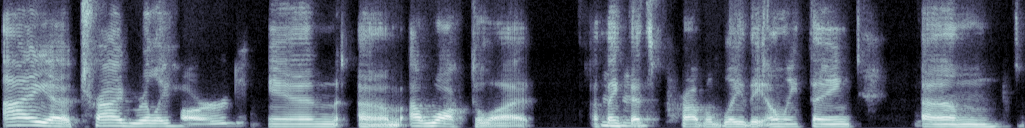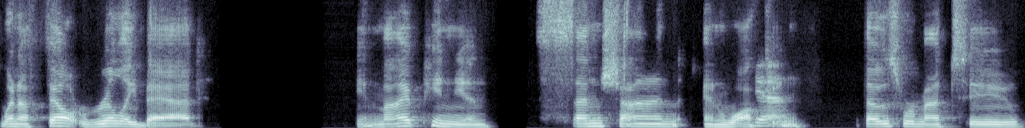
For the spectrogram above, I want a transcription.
I uh, tried really hard, and um, I walked a lot. I think mm-hmm. that's probably the only thing. Um, when I felt really bad, in my opinion, sunshine and walking. Yeah. Those were my two.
